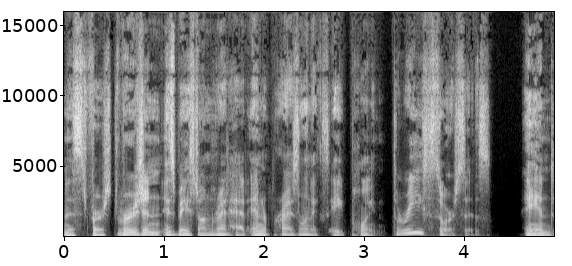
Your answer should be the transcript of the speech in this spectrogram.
This first version is based on Red Hat Enterprise Linux 8.3 sources. And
